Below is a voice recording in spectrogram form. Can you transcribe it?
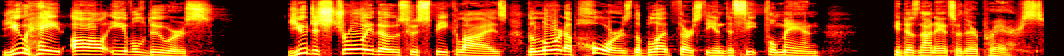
You hate all evildoers. You destroy those who speak lies. The Lord abhors the bloodthirsty and deceitful man. He does not answer their prayers.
